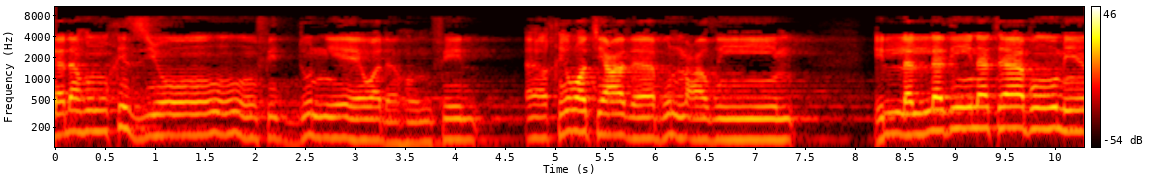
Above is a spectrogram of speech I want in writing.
لهم خزي في الدنيا ولهم في الآخرة عذاب عظيم. إلا الذين تابوا من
